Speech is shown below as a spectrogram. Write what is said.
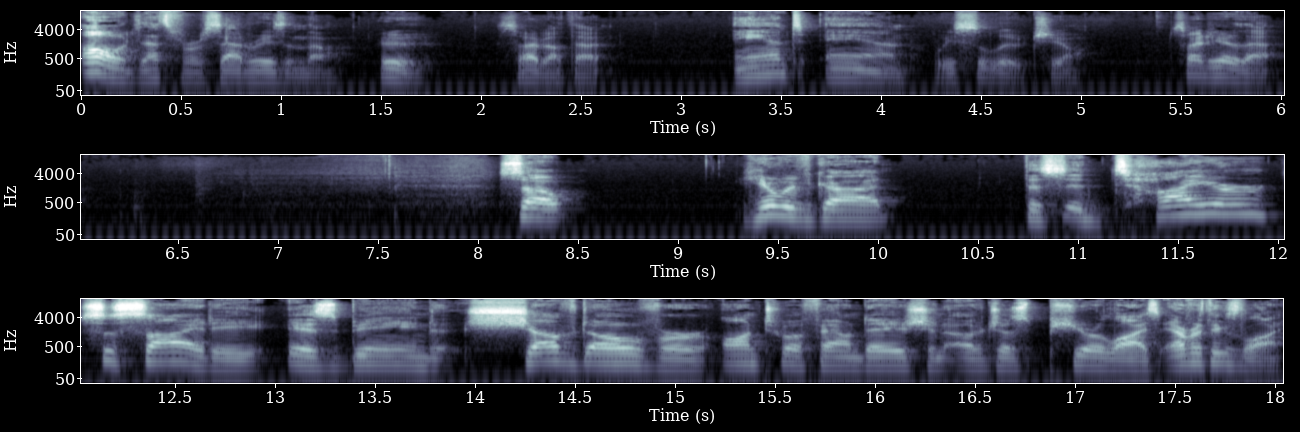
Oh, that's for a sad reason though. Ooh, sorry about that. Aunt Anne, we salute you. Sorry to hear that. So, here we've got this entire society is being shoved over onto a foundation of just pure lies. Everything's a lie.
